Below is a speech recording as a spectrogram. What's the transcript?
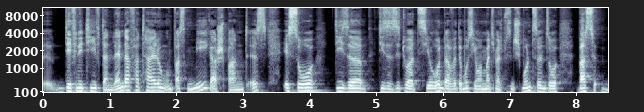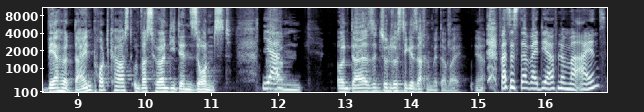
äh, definitiv dann Länderverteilung und was mega spannend ist, ist so diese diese Situation, da, da muss ich manchmal ein bisschen schmunzeln, so was wer hört dein Podcast und was hören die denn sonst? Ja. Ähm, und da sind schon lustige Sachen mit dabei. Ja. Was ist da bei dir auf Nummer eins?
